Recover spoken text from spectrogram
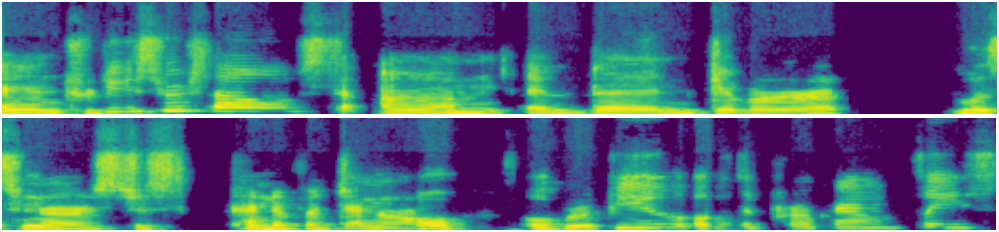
introduce yourselves um, and then give our listeners just kind of a general overview of the program, please?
